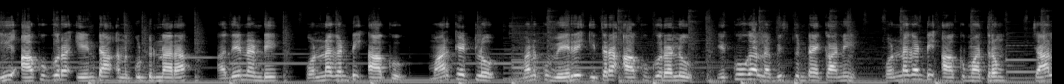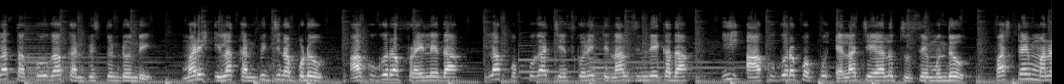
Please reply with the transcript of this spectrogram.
ఈ ఆకుకూర ఏంటా అనుకుంటున్నారా? అదేనండి పొన్నగంటి ఆకు. మార్కెట్లో మనకు వేరే ఇతర ఆకుకూరలు ఎక్కువగా లభిస్తుంటాయి కానీ పొన్నగంటి ఆకు మాత్రం చాలా తక్కువగా కనిపిస్తుంటుంది. మరి ఇలా కనిపించినప్పుడు ఆకుకూర ఫ్రై లేదా ఇలా పప్పుగా చేసుకొని తినాల్సిందే కదా? ఈ ఆకుకూర పప్పు ఎలా చేయాలో చూసే ముందు ఫస్ట్ టైం మన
